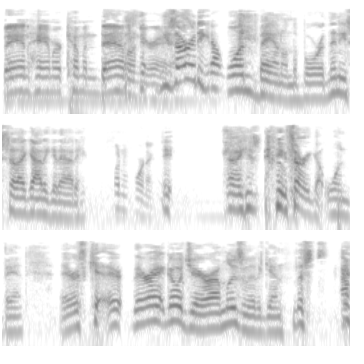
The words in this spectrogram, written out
Ban hammer coming down on your ass. He's already got one ban on the board. Then he said, "I got to get out of here." one warning. Uh, he's he's already got one ban. There's Ke- there, there I go, Jr. I'm losing it again. This is hour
